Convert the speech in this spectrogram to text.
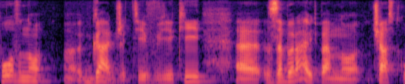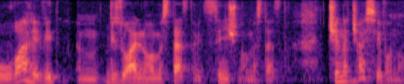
повно е, гаджетів, які е, забирають певну частку уваги від ем, візуального мистецтва, від сценічного мистецтва. Чи на часі воно?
